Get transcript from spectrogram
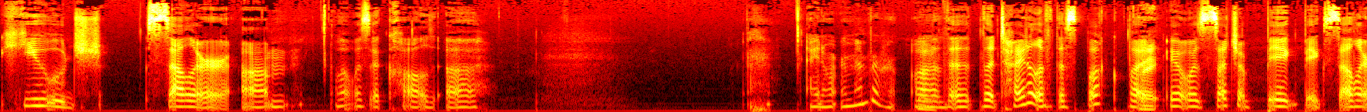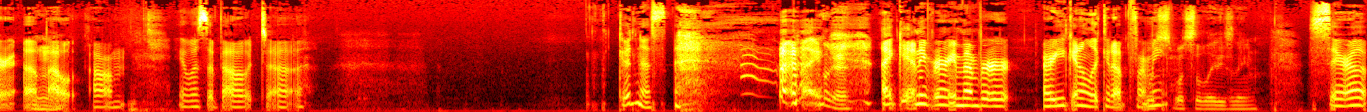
huge seller. Um, what was it called? Uh, I don't remember uh, Hmm. the the title of this book, but Right. it was such a big, big seller Mhm. about. Um, it was about uh, goodness. I, Okay. I can't even remember. Are you going to look it up for me? what's, what's the lady's name? Sarah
